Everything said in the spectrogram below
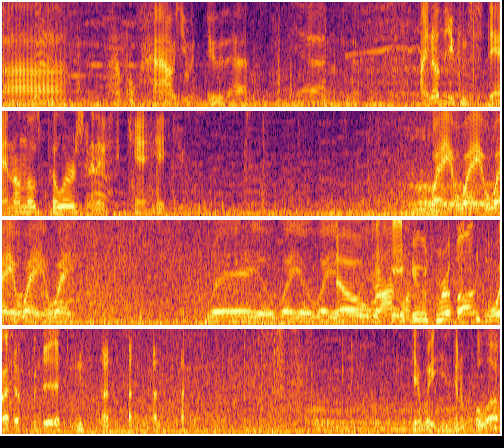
Uh, I don't know how you would do that. Yeah, I don't either. I know that you can stand on those pillars and it, it can't hit you. Away, away, away, away, away. Way away, away. No, away. wrong wrong weapon. okay, wait. He's gonna pull up.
